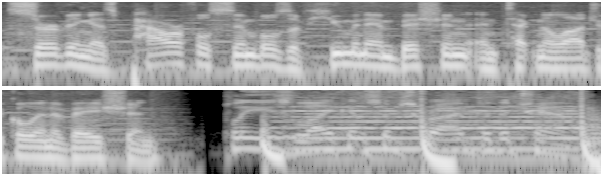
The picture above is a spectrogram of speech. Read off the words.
serving as powerful symbols of human ambition and technological innovation. Please like and subscribe to the channel.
